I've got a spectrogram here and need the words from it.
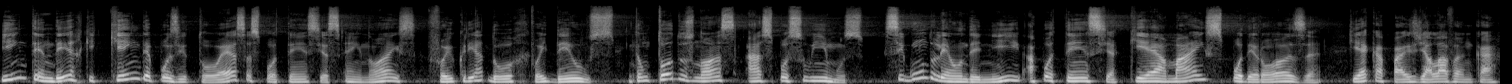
e entender que quem depositou essas potências em nós foi o Criador, foi Deus. Então todos nós as possuímos. Segundo Leon Denis, a potência que é a mais poderosa que é capaz de alavancar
